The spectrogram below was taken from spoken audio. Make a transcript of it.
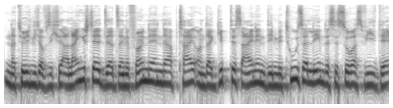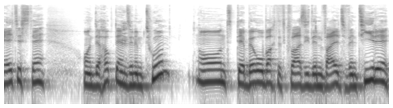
natürlich nicht auf sich allein gestellt, der hat seine Freunde in der Abtei und da gibt es einen, den Methusalem, das ist sowas wie der Älteste und der hockt da in seinem Turm und der beobachtet quasi den Wald. Wenn Tiere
